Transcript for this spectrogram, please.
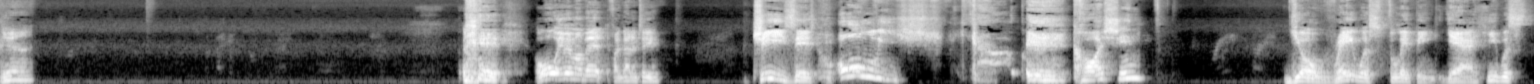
Yeah. Amen, if I got into you. Jesus. Holy sh- Caution. Yo, Ray was flipping. Yeah, he was.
